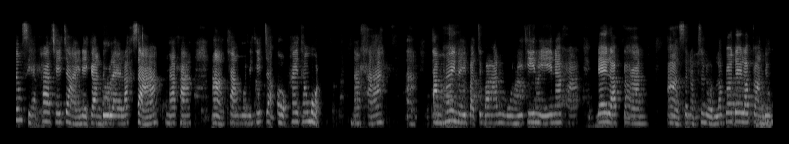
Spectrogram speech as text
ต้องเสียค่าใช้จ่ายในการดูแลรักษานะคะอ่าทางมูลนิธิจะออกให้ทั้งหมดนะคะทำให้ในปัจจุบันมูลนิธินี้นะคะ ได้รับการสนับสนุนแล้วก็ได้รับการยก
